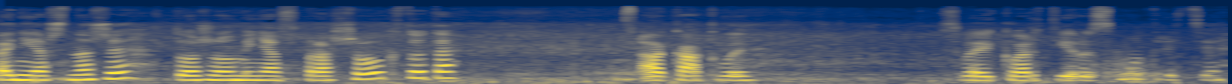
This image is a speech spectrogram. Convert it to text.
Конечно же, тоже у меня спрашивал кто-то, а как вы свои квартиры смотрите,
